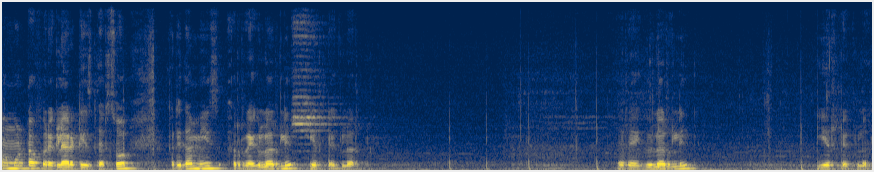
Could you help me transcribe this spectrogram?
amount of regularity is there. So rhythm is regularly irregular regularly irregular.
